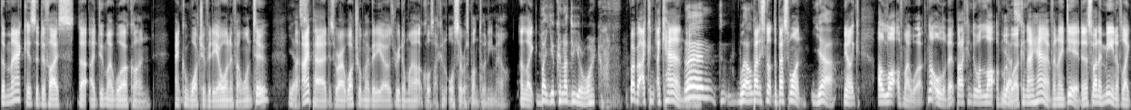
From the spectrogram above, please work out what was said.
The Mac is a device that I do my work on and can watch a video on if I want to. Yes. My iPad is where I watch all my videos, read all my articles. I can also respond to an email. And like, but you cannot do your work on. right, but I can, I can. And well, but it's not the best one. yeah, You know, like a lot of my work, not all of it, but I can do a lot of my Yes. work, and I have, and I did, and that's what I mean. Of like,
